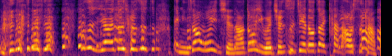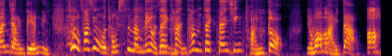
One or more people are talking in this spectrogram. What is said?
对对对，就是原来这就是这。哎、你知道我以前啊，都以为全世界都在看奥斯卡颁奖典礼，结果发现我同事们没有在看，他们在担心团购有没有买到，哦，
